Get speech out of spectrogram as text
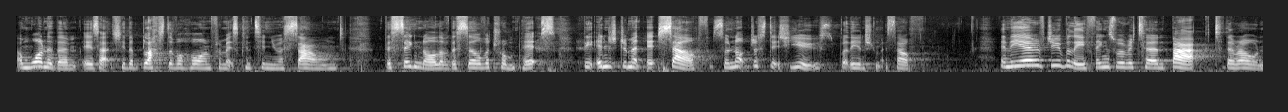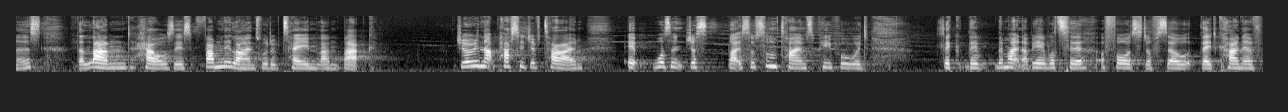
and one of them is actually the blast of a horn from its continuous sound, the signal of the silver trumpets, the instrument itself, so not just its use, but the instrument itself. In the year of Jubilee, things were returned back to their owners. The land, houses, family lines would obtain land back. During that passage of time, it wasn't just like, so sometimes people would they, they, they might not be able to afford stuff, so they'd kind of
